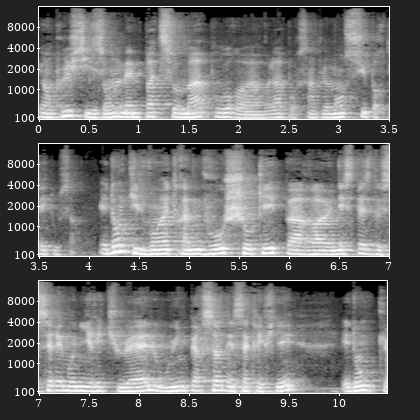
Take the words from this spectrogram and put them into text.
Et en plus, ils n'ont même pas de soma pour, voilà, pour simplement supporter tout ça. Et donc, ils vont être à nouveau choqués par une espèce de cérémonie rituelle où une personne est sacrifiée. Et donc,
